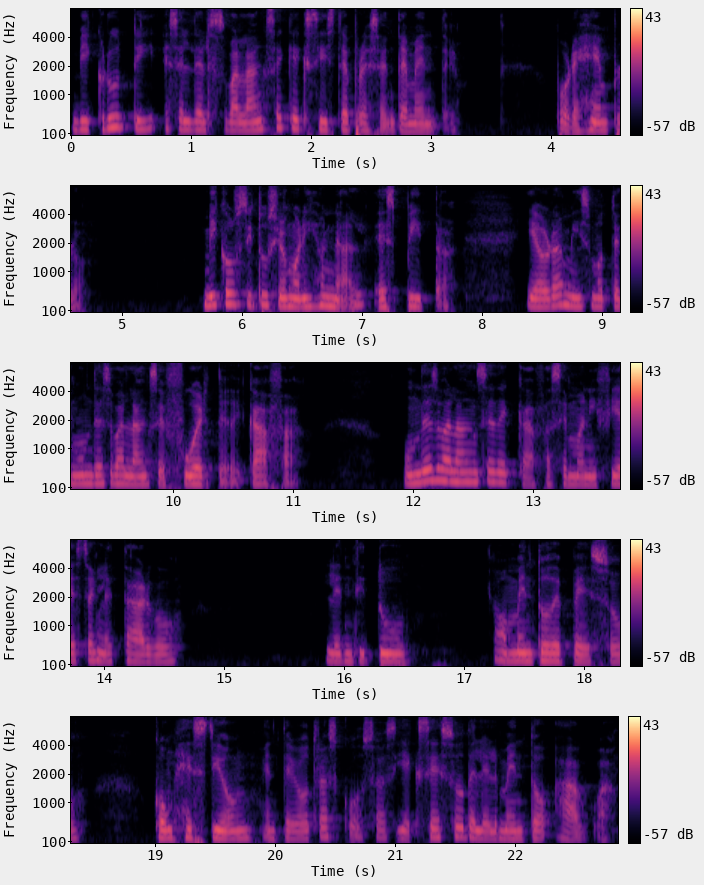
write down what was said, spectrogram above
Vikruti es el desbalance que existe presentemente. Por ejemplo, mi constitución original es Pita y ahora mismo tengo un desbalance fuerte de Kapha. Un desbalance de Kapha se manifiesta en letargo, lentitud, aumento de peso, congestión, entre otras cosas, y exceso del elemento agua.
